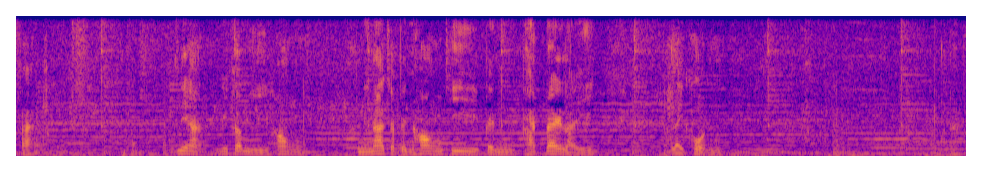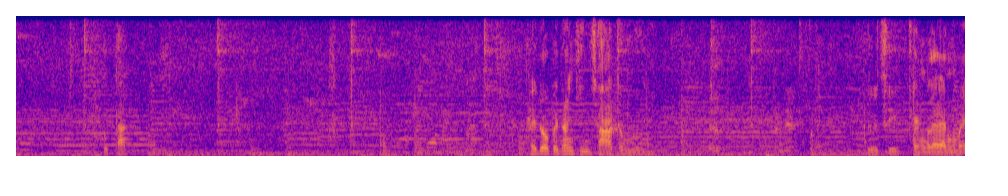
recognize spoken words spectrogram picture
ฟ้า เนี่ยนี่ก็มีห้องอันนี้น่าจะเป็นห้องที่เป็นพักได้หลายหลายคนคุณตั๊กให้โดไปนั่งกินช้าตรงนู้น ดูซิแข็งแรงไหม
